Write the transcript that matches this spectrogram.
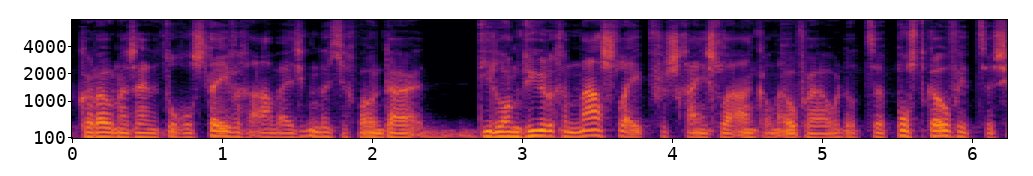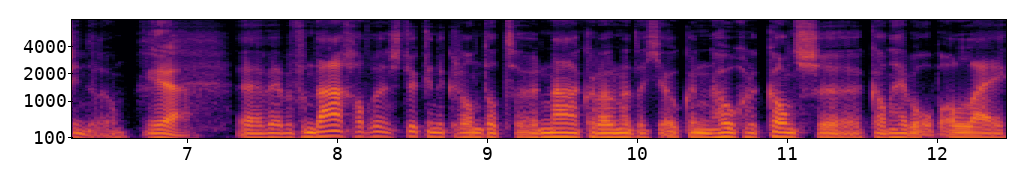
corona zijn er toch wel stevige aanwijzingen, dat je gewoon daar die langdurige nasleepverschijnselen aan kan overhouden, dat uh, post-COVID-syndroom. Ja. Uh, we hebben vandaag hadden we een stuk in de krant dat na corona dat je ook een hogere kans kan hebben op allerlei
